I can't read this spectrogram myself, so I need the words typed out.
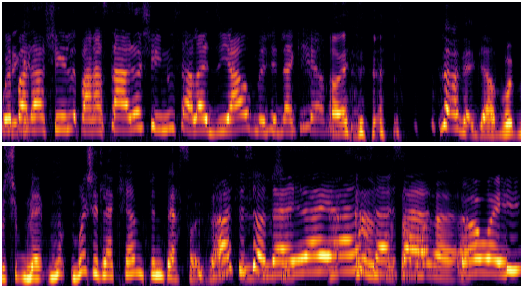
Oui, pendant, chez- pendant ce temps-là, chez nous, ça a l'air diable, mais j'ai de la crème. Ah ouais. Là, mais regarde, moi, je- mais moi, moi, j'ai de la crème puis une perceuse. hein. Ah, c'est ça. juste- t'as- Faut ça- ça- savoir, euh, Ah oui.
